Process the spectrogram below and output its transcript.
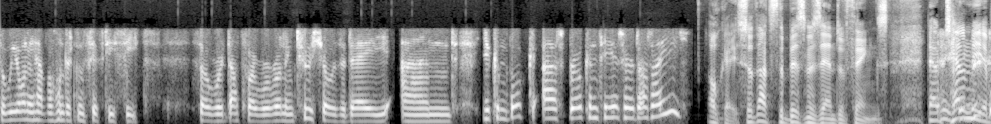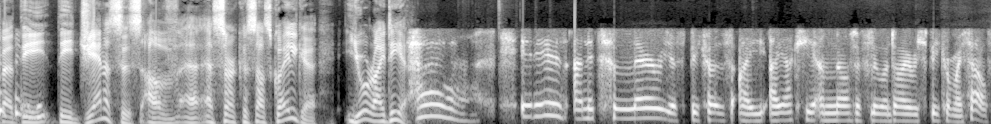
so we only have 150 seats. So we're, that's why we're running two shows a day, and you can book at brokentheatre.ie. Okay, so that's the business end of things. Now, tell me about the the genesis of uh, a circus as Gaeilge. Your idea. Oh, it is, and it's hilarious because I, I actually am not a fluent Irish speaker myself,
